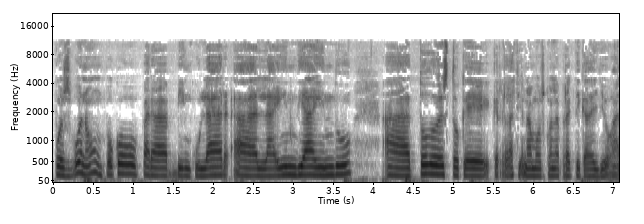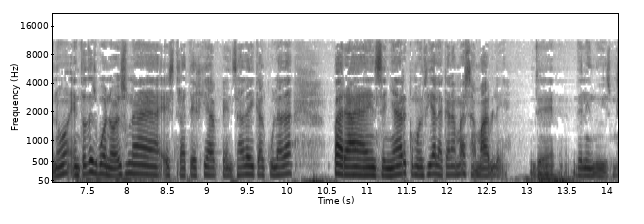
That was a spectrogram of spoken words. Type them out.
pues bueno, un poco para vincular a la India hindú a todo esto que, relacionamos con la práctica del yoga, ¿no? Entonces, bueno, es una estrategia pensada y calculada para enseñar, como decía, la cara más amable del hinduismo.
